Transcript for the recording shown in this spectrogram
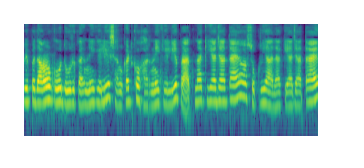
विपदाओं को दूर करने के लिए, संकट को हरने के लिए प्रार्थना किया जाता है और शुक्रिया अदा किया जाता है।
